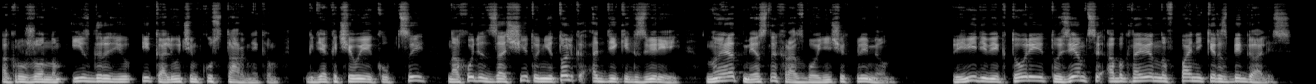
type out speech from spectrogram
окруженном изгородью и колючим кустарником, где кочевые купцы находят защиту не только от диких зверей, но и от местных разбойничьих племен. При виде Виктории туземцы обыкновенно в панике разбегались.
